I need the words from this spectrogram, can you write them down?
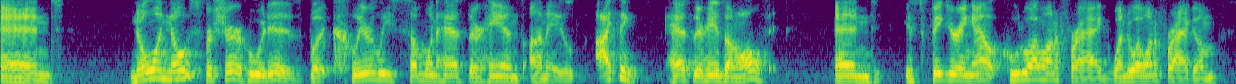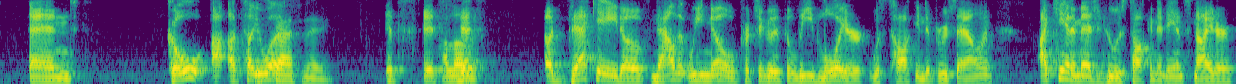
and no one knows for sure who it is, but clearly someone has their hands on a, I think, has their hands on all of it and is figuring out who do I want to frag, when do I want to frag them, and go. I, will tell you it's what. fascinating. It's, it's, that's it. a decade of now that we know, particularly that the lead lawyer was talking to Bruce Allen. I can't imagine who was talking to Dan Snyder.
